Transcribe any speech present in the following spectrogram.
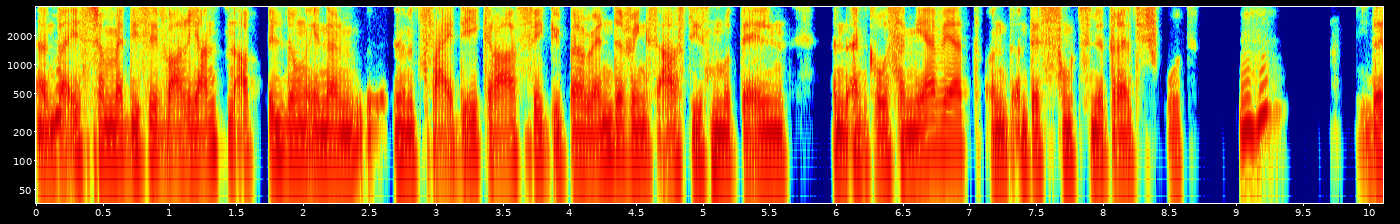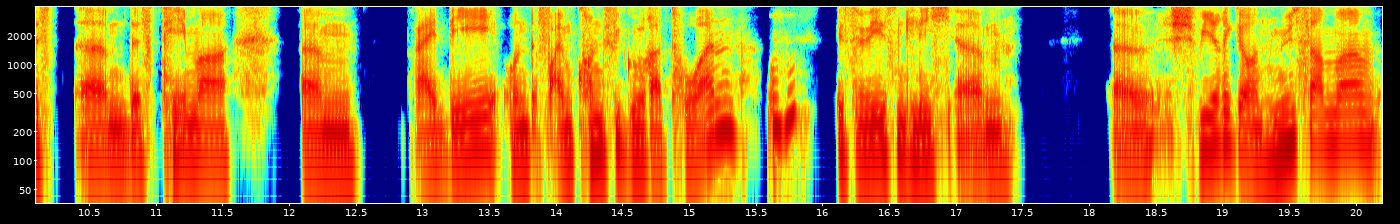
Ähm, mhm. Da ist schon mal diese Variantenabbildung in einem, einem 2D-Grafik über Renderings aus diesen Modellen ein, ein großer Mehrwert und, und, das funktioniert relativ gut. Mhm. Das, ähm, das Thema ähm, 3D und vor allem Konfiguratoren mhm. ist wesentlich ähm, äh, schwieriger und mühsamer,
